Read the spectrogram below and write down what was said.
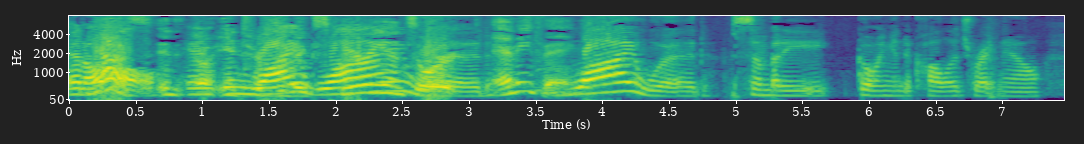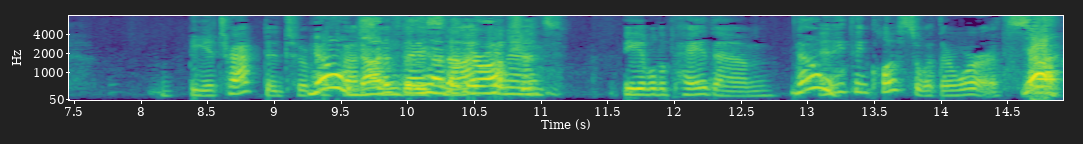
at all Yes, in, and, uh, in and terms why of experience why or would, anything. why would somebody going into college right now be attracted to a No, profession not if that they have not other gonna options. Be able to pay them No. anything close to what they're worth So- Yeah,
